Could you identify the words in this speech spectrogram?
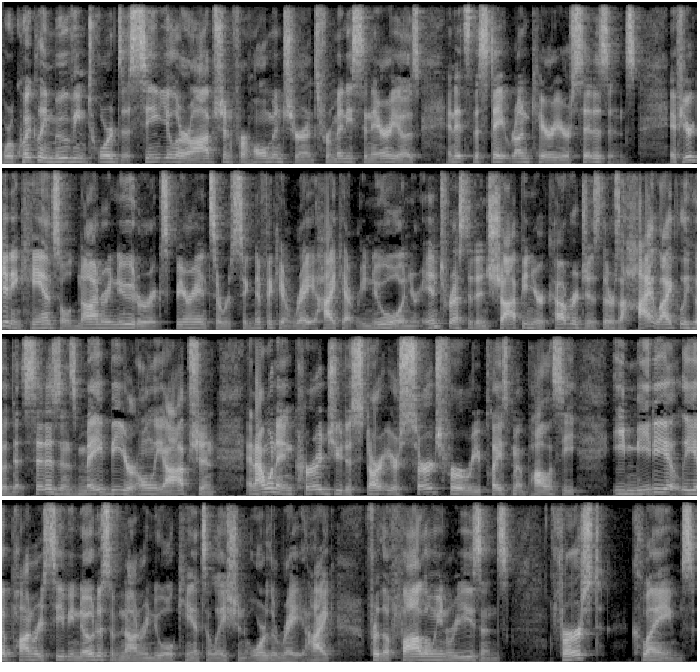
we're quickly moving towards a singular option for home insurance for many scenarios, and it's the state run carrier Citizens. If you're getting canceled, non renewed, or experience a significant rate hike at renewal and you're interested in shopping your coverages, there's a high likelihood that Citizens may be your only option. And I want to encourage you to start your search for a replacement policy immediately upon receiving notice of non renewal cancellation or the rate hike for the following reasons. First, claims.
